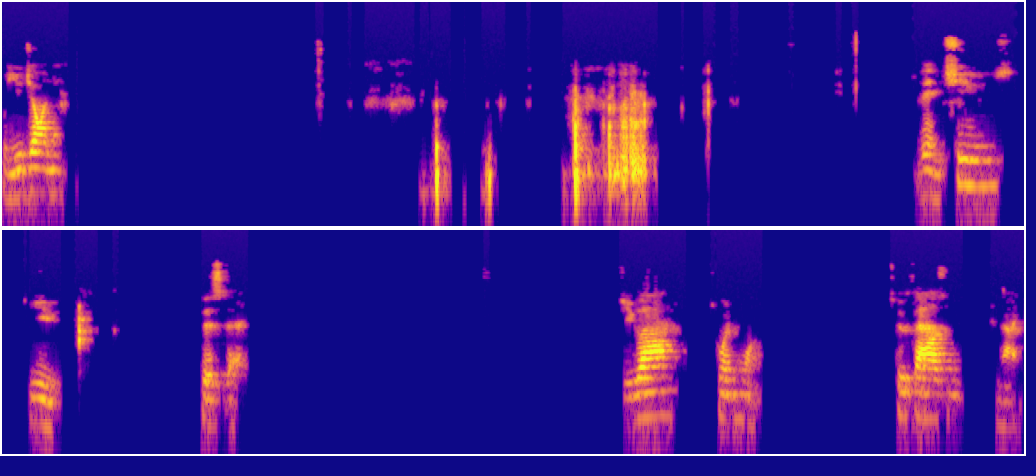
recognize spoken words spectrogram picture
Will you join me? Then choose you this day. July 21, 2019.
